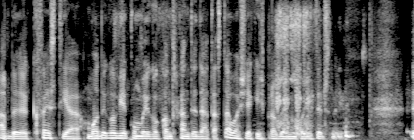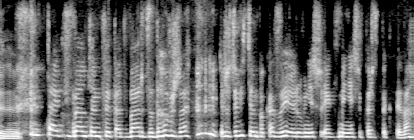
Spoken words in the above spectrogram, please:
aby kwestia młodego wieku mojego kontrkandydata stała się jakimś problemem politycznym. Y, tak, znam ten cytat bardzo dobrze. Rzeczywiście on pokazuje również, jak zmienia się perspektywa.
